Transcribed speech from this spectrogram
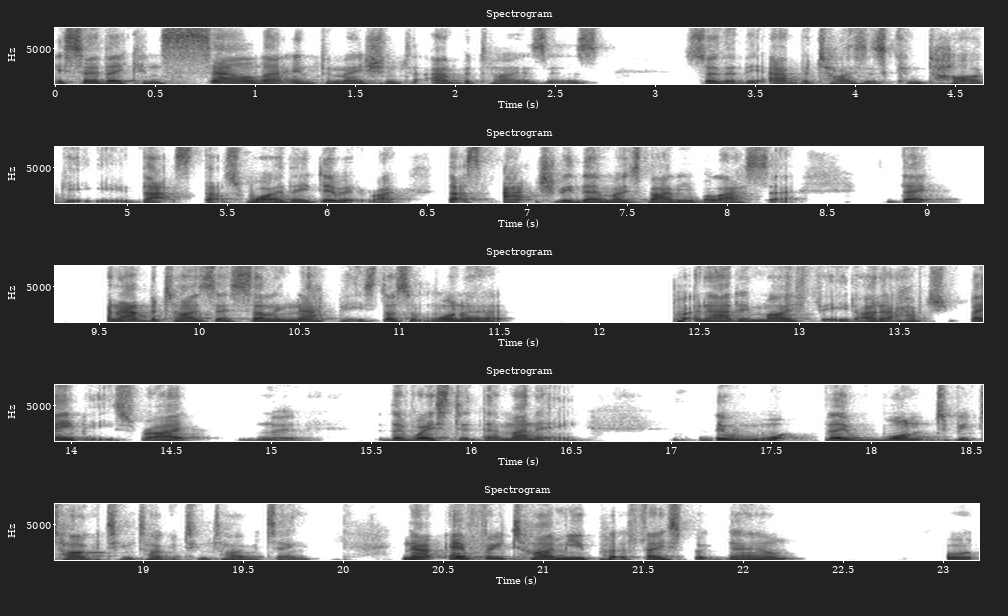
Is so they can sell that information to advertisers so that the advertisers can target you. That's that's why they do it, right? That's actually their most valuable asset. They, an advertiser selling nappies doesn't want to put an ad in my feed. I don't have babies, right? right. They've wasted their money. They, they want to be targeting, targeting, targeting. Now, every time you put Facebook down or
